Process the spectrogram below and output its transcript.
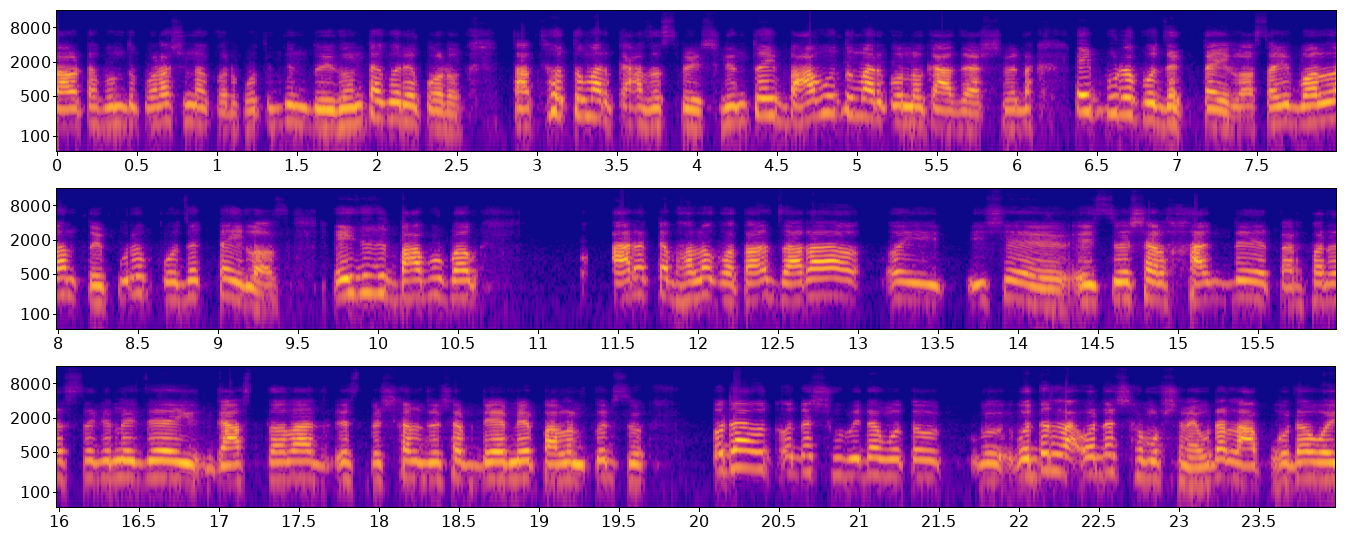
বারোটা পর্যন্ত পড়াশোনা করো, প্রতিদিন দুই ঘণ্টা করে পড়ো, তাতেও তোমার কাজ আসবে। কিন্তু এই বাবু তোমার কোনো কাজে আসবে না। এই পুরো প্রজেক্টটাই লস আমি বললাম তো, এই পুরো প্রজেক্টটাই লস এই যে বাবু বাবু আর একটা ভালো কথা, যারা ওই ইসে, এই স্পেশাল হাক ডে তারপরে সেখানে যে এই গাছতলার স্পেশাল যেসব ডে মে পালন করছ, ওটা, ওদের সুবিধা মতো, ওদের ওদের সমস্যা নাই ওটা লাভ ওটা ওই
